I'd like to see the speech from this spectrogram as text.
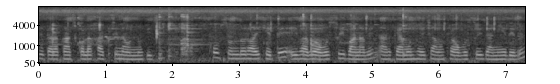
যে তারা কাঁচকলা খাচ্ছে না অন্য কিছু। খুব সুন্দর হয় খেতে, এইভাবে অবশ্যই বানাবেন। আর কেমন হয়েছে আমাকে অবশ্যই জানিয়ে দেবেন।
